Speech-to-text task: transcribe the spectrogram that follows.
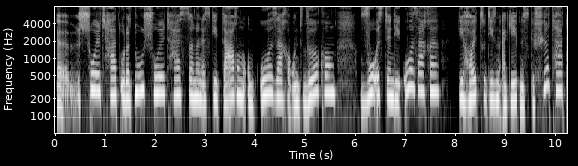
äh, Schuld hat oder du Schuld hast, sondern es geht darum, um Ursache und Wirkung. Wo ist denn die Ursache, die heute zu diesem Ergebnis geführt hat?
